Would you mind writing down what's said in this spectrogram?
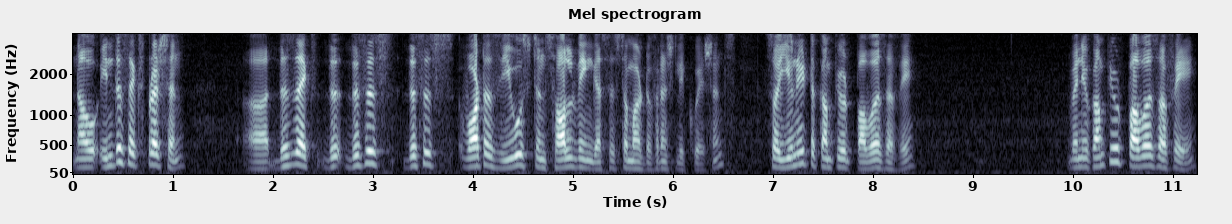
Now in this expression, uh, this is this is this is what is used in solving a system of differential equations. So you need to compute powers of A. When you compute powers of A,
